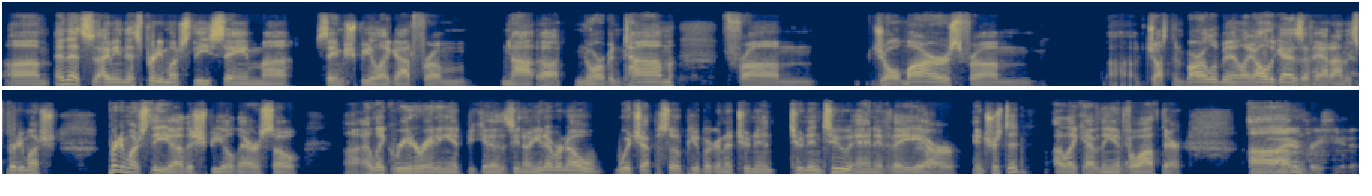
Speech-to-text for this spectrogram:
Um, and that's, I mean, that's pretty much the same, uh, same spiel I got from not, uh, Norb and Tom, from Joel Mars, from uh, Justin Barlabin, like all the guys I've had on. It's pretty much, pretty much the uh, the spiel there. So uh, I like reiterating it because you know you never know which episode people are going to tune in tune into, and if they are interested, I like having the info out there. Um, I appreciate it.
